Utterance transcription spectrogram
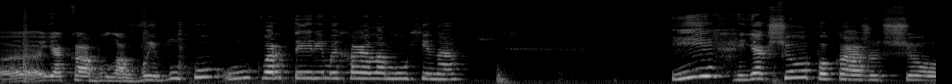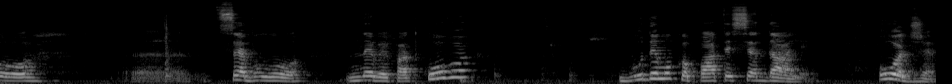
е, яка була вибуху у квартирі Михайла Мухіна. І якщо покажуть, що е, це було не випадково, будемо копатися далі. Отже,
